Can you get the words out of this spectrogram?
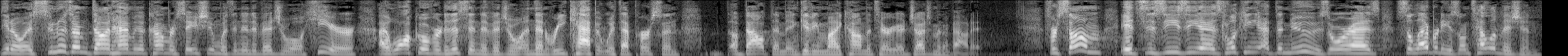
you know, as soon as I'm done having a conversation with an individual here, I walk over to this individual and then recap it with that person about them and giving my commentary or judgment about it. For some, it's as easy as looking at the news or as celebrities on television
